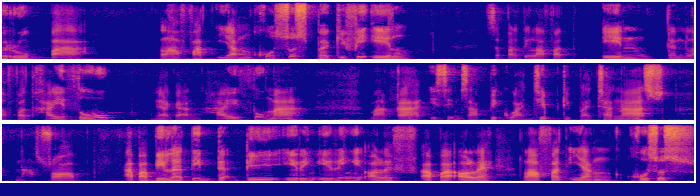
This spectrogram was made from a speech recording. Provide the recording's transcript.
berupa lafat yang khusus bagi fiil seperti lafat in dan lafat haitsu ya kan? Haitsuma maka isim sabik wajib dibaca nas nasab apabila tidak diiring-iringi oleh apa oleh lafat yang khusus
